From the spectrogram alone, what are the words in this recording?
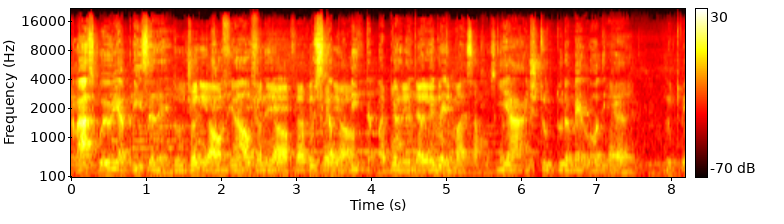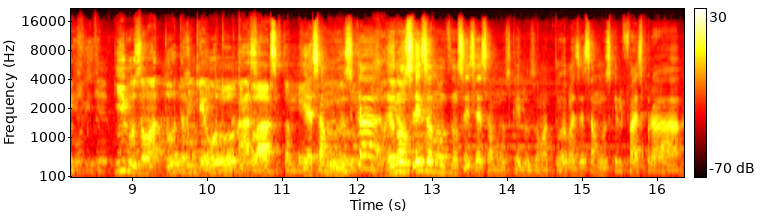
clássico Eu e a Brisa, né? Do Johnny Alf. Johnny Alf, Johnny Alf. Né? Música Johnny bonita Alf. É bonita, é linda demais essa música. E a estrutura melódica. É. Muito bem feito. Ilusão à toa também, que é outro, outro clássico. clássico também. E essa música, eu não sei se eu não, não sei se é essa música, Ilusão à toa, mas essa música ele faz pra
